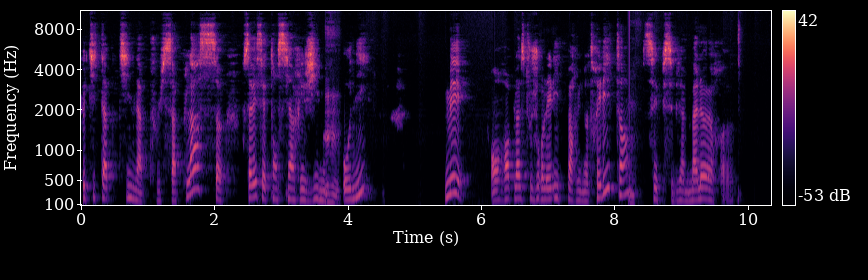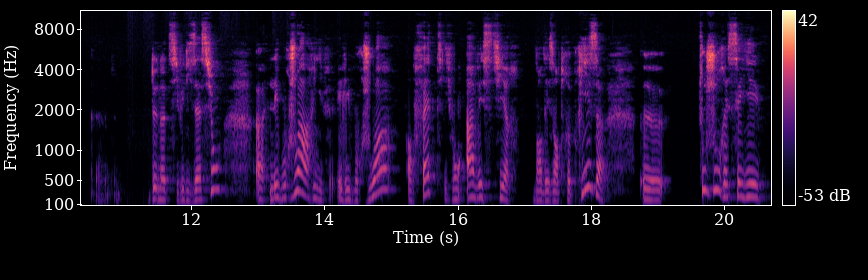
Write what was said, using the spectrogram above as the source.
petit à petit n'a plus sa place. Vous savez, cet ancien régime mhm. Oni. Mais on remplace toujours l'élite par une autre élite. Hein. Mhm. C'est bien le malheur euh, de notre civilisation. Euh, les bourgeois arrivent et les bourgeois, en fait, ils vont investir dans des entreprises, euh, toujours essayer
